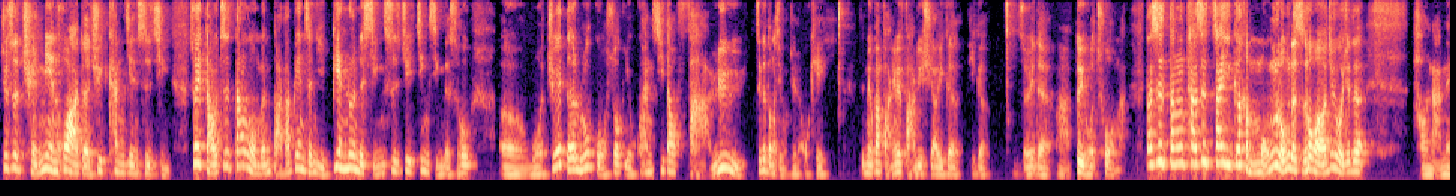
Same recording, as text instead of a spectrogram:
就是全面化的去看见事情，所以导致当我们把它变成以辩论的形式去进行的时候，呃，我觉得如果说有关系到法律这个东西，我觉得 OK，没有办法，因为法律需要一个一个所谓的啊对或错嘛。但是当它是在一个很朦胧的时候哦，就我觉得好难呢。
